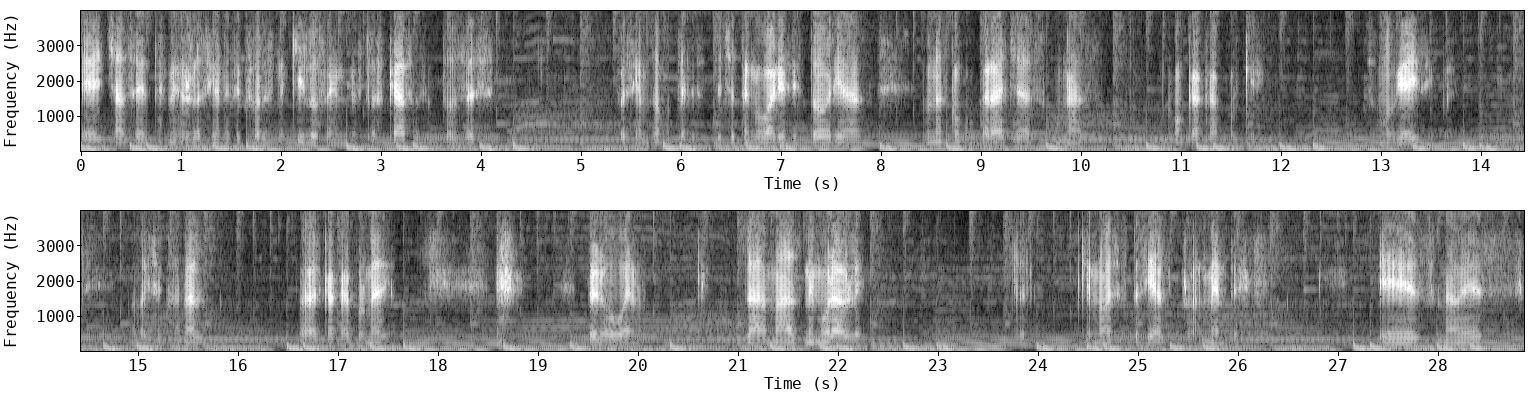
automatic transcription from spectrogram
eh, chance de tener relaciones sexuales tranquilos en nuestras casas, entonces pues íbamos a moteles. De hecho tengo varias historias, unas con cucarachas, unas con caca porque somos gays y pues cuando hay sexo anal puede haber caca de por medio. Pero bueno, la más memorable, que no es especial realmente, es una vez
